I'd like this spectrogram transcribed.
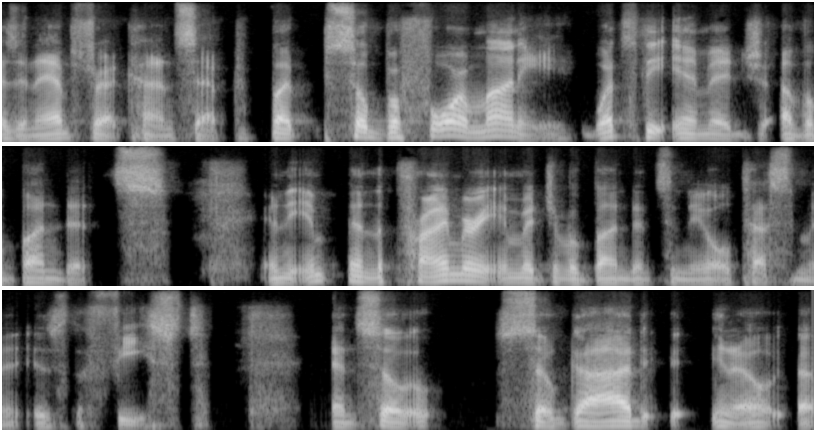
as an abstract concept. But so before money, what's the image of abundance? And the, and the primary image of abundance in the Old Testament is the feast. And so, so God, you know, uh,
